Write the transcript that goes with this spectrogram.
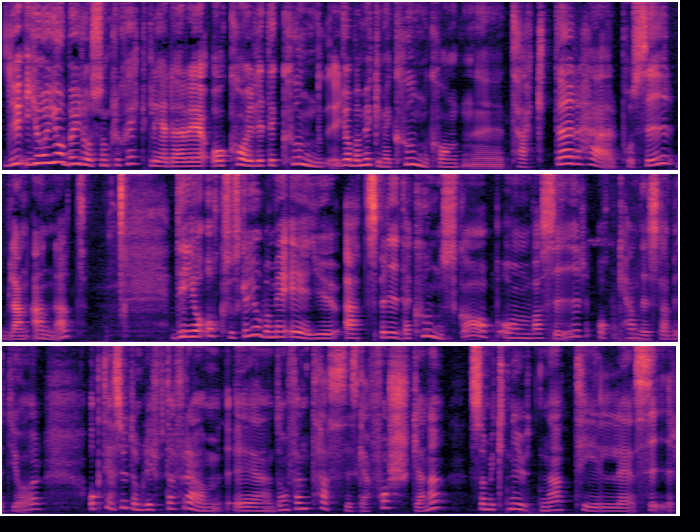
Du, jag jobbar ju då som projektledare och har lite kund, jobbar mycket med kundkontakter här på SIR, bland annat. Det jag också ska jobba med är ju att sprida kunskap om vad SIR och Handelslabbet gör och dessutom lyfta fram eh, de fantastiska forskarna som är knutna till eh, SIR.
